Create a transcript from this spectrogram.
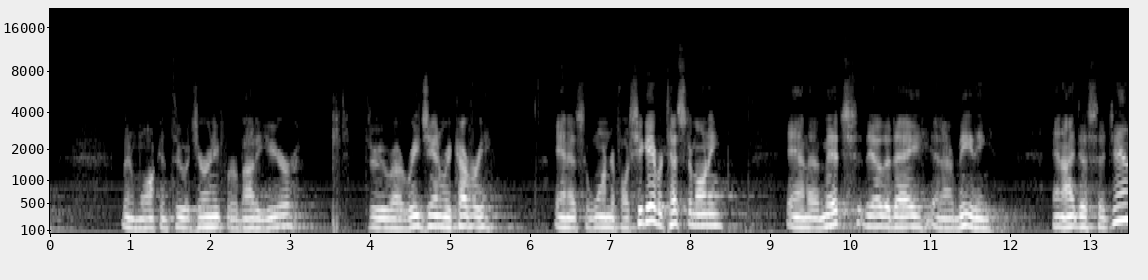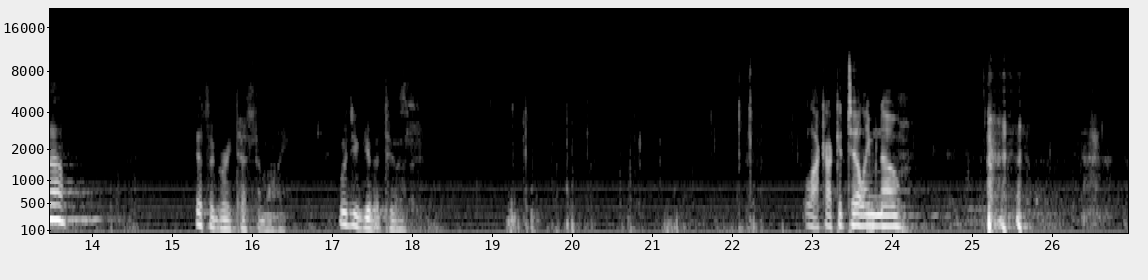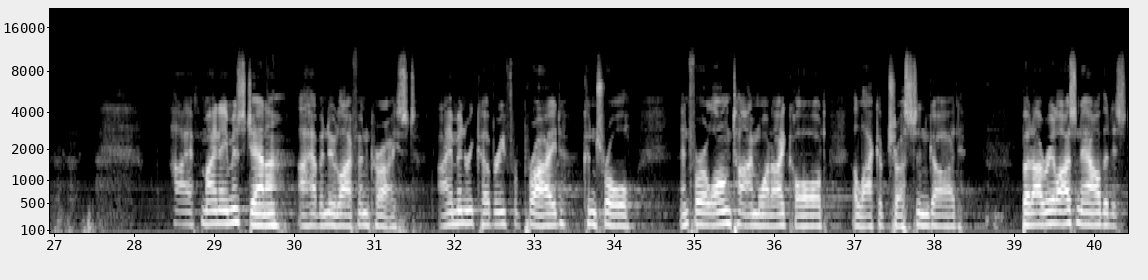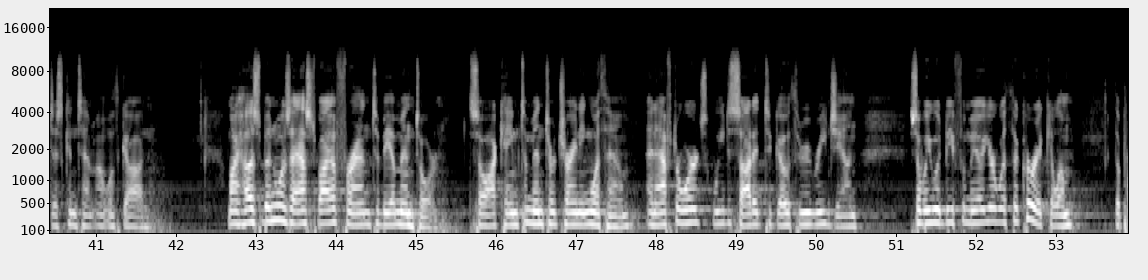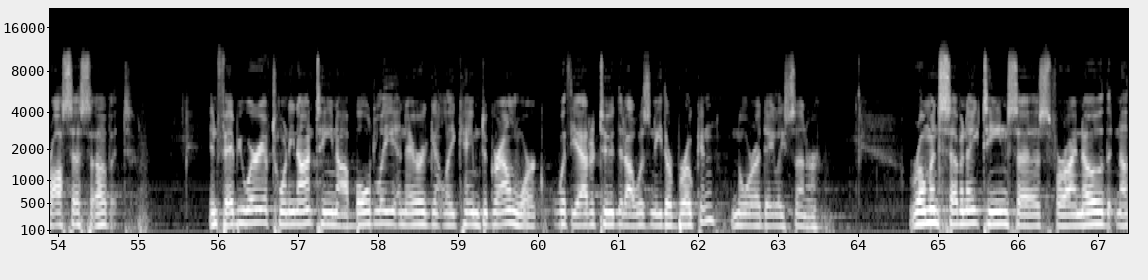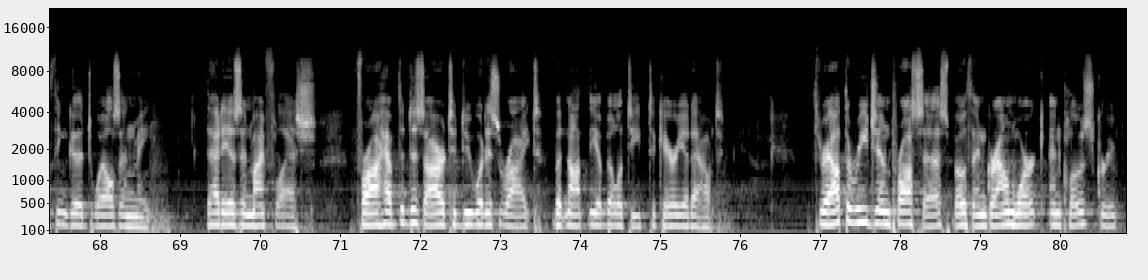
been walking through a journey for about a year through uh, Regen Recovery and it's wonderful. She gave her testimony, and uh, Mitch the other day in our meeting, and I just said, Jana, it's a great testimony. Would you give it to us? Like I could tell him no. Hi, my name is Jana. I have a new life in Christ. I am in recovery for pride, control, and for a long time what I called a lack of trust in God. But I realize now that it's discontentment with God. My husband was asked by a friend to be a mentor, so I came to mentor training with him, and afterwards we decided to go through Regen so we would be familiar with the curriculum, the process of it. In February of 2019, I boldly and arrogantly came to groundwork with the attitude that I was neither broken nor a daily sinner. Romans 7:18 says, "For I know that nothing good dwells in me, that is in my flesh, for I have the desire to do what is right, but not the ability to carry it out." Throughout the regen process, both in groundwork and closed group,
